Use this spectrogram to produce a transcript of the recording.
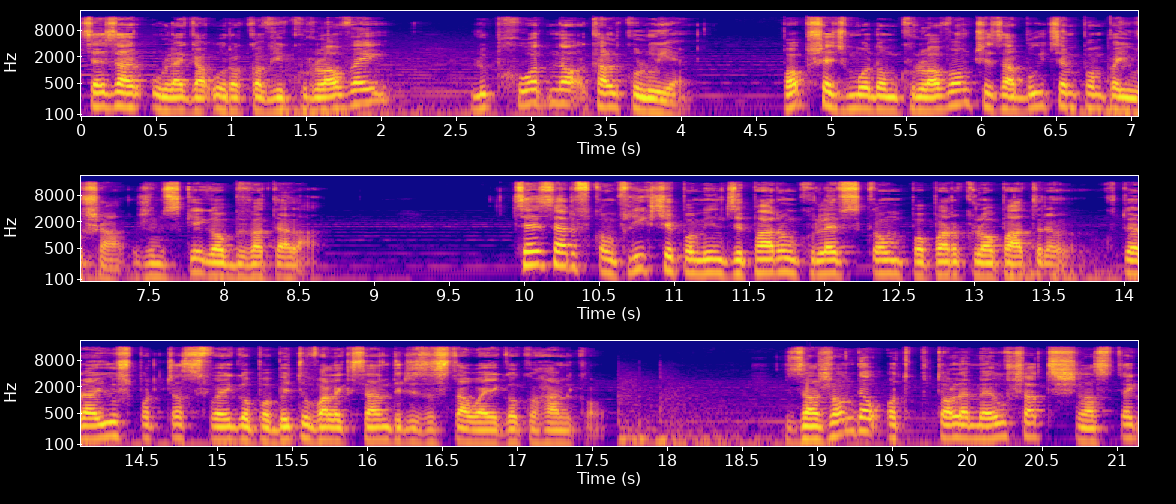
Cezar ulega urokowi królowej lub chłodno kalkuluje. Poprzeć młodą królową czy zabójcę Pompejusza, rzymskiego obywatela? Cezar w konflikcie pomiędzy parą królewską poparł Kleopatrę, która już podczas swojego pobytu w Aleksandrii została jego kochanką. Zażądał od Ptolemeusza XIII,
